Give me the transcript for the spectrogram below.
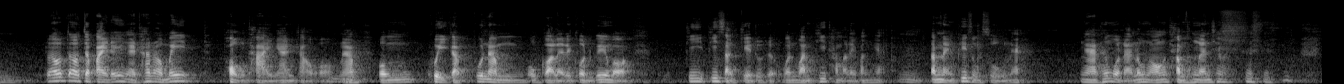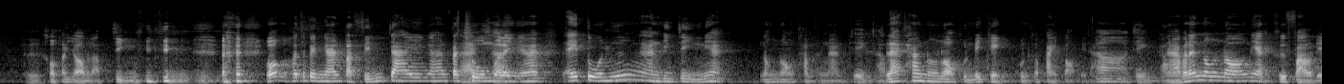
ม แล้วเราจะไปได้ยังไง ถ้าเราไม่ผ่องถ่ายงานเก่าออกนะครับ ผมคุยกับผู้นำองค์กรหลายๆคนก็ยังบอกว่าพี่พี่สังเกตดูเถอะวันๆพี่ทำอะไรบ้างเนี่ยอืมตำแหน่งพี่สูงๆเนี่ยงานทั้งหมดนะน้องๆทำทั้งนั้นใช่ไหมเออเขาก็ยอมรับจริงเพราะเขาจะเป็นงานตัดสินใจงานประชุมใช่ใช่อะไรอย่างเงี้ยฮะไอ้ตัวเนื้องานจริง ๆ เนี่ย น้องๆทำทั้งนั้น จริงครับ และถ้าน้องๆ คุณไม่เก่งคุณก็ไปต่อไม่ได้อ่าจริงครับนะเพราะฉะนั้นน้องๆเนี่ยคือฟาวเด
